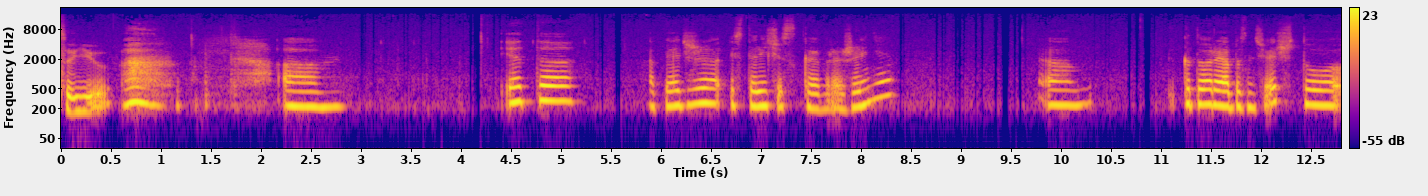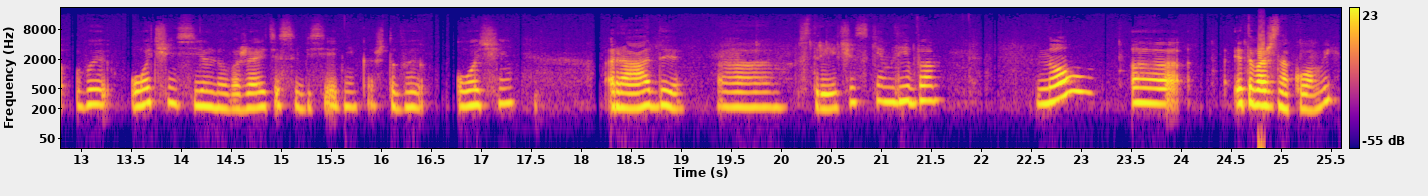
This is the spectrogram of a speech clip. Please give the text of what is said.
to you. um, это, опять же, историческое выражение, которое обозначает, что вы очень сильно уважаете собеседника, что вы очень рады э, встрече с кем-либо, но э, это ваш знакомый,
